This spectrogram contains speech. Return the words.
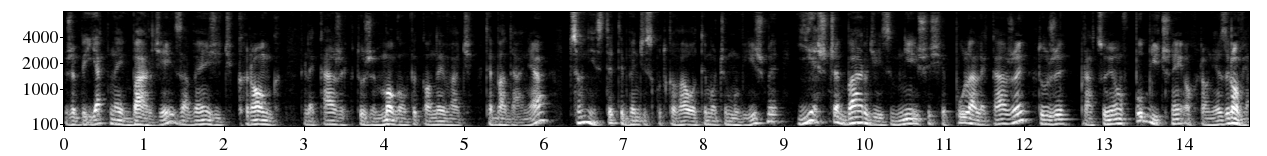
żeby jak najbardziej zawęzić krąg lekarzy, którzy mogą wykonywać te badania, co niestety będzie skutkowało tym, o czym mówiliśmy, jeszcze bardziej zmniejszy się pula lekarzy, którzy pracują w publicznej ochronie zdrowia.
